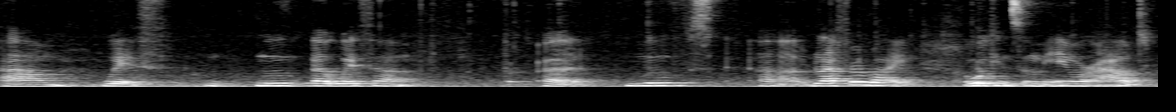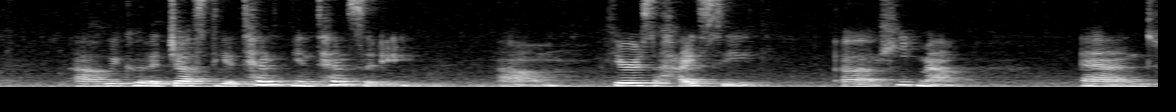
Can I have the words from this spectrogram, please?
um, with move, uh, with um, uh, moves uh, left or right, or we can zoom in or out. Uh, we could adjust the intensity. Um, here is a Hi-C uh, heat map, and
